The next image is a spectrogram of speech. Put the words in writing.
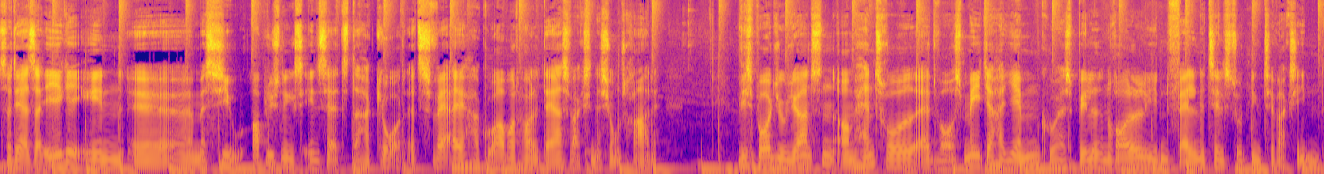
Så det er altså ikke en øh, massiv oplysningsindsats, der har gjort, at Sverige har kunne opretholde deres vaccinationsrate. Vi spurgte Jul Jørgensen, om han troede, at vores medier herhjemme kunne have spillet en rolle i den faldende tilslutning til vaccinen.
